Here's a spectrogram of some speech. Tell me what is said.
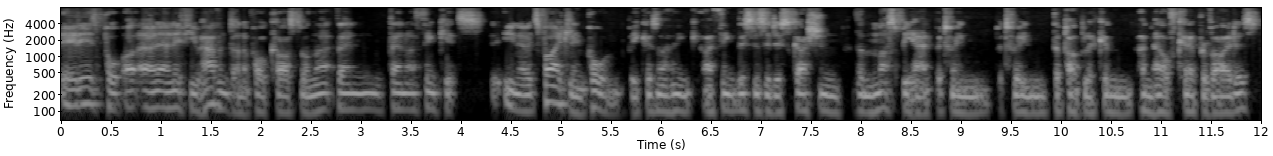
It is, uh, and if you haven't done a podcast on that, then then I think it's you know it's vitally important because I think I think this is a discussion that must be had between between the public and, and healthcare providers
